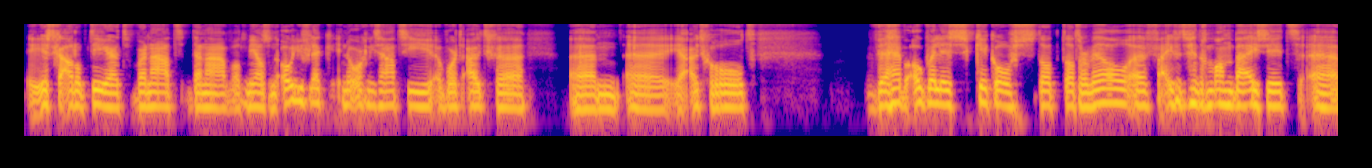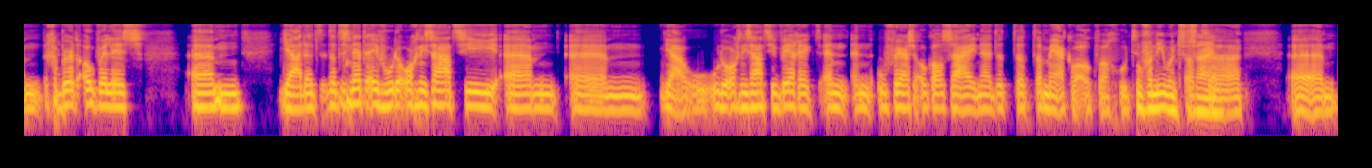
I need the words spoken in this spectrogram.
eerst geadopteerd, waarna het daarna wat meer als een olievlek in de organisatie wordt uitge um, uh, ja, uitgerold. we hebben ook wel eens kick-offs dat, dat er wel 25 man bij zit. Um, gebeurt ook wel eens. Um, ja, dat, dat is net even hoe de organisatie, um, ja, hoe, hoe, de organisatie werkt en, en hoe ver ze ook al zijn. Dat, dat, dat merken we ook wel goed. Hoe vernieuwend ze zijn. Uh, um,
